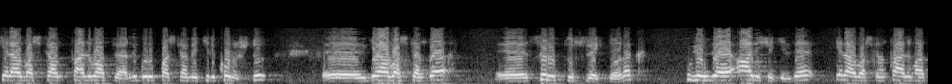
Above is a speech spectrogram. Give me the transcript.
Genel başkan talimat verdi, grup başkan vekili konuştu. E, genel başkan da e, sırıttı sürekli olarak. Bugün de aynı şekilde genel başkan talimat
